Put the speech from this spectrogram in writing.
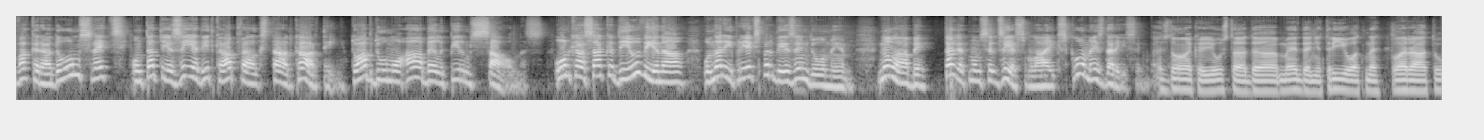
vakarā dūmu sveci, un tad tie ziedi it kā apvelks tādu kārtiņu. To apdūmo ābeli pirms salnas. Un, kā saka, divi vienā, un arī prieks par bieziem dūmiem. Nu, labi, tagad mums ir dziesmu laiks. Ko mēs darīsim? Es domāju, ka jūs tāda mēdeņa trijotne varētu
